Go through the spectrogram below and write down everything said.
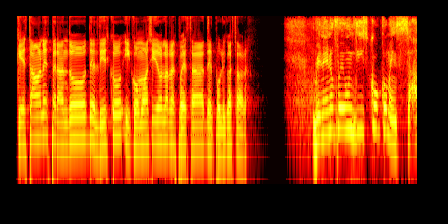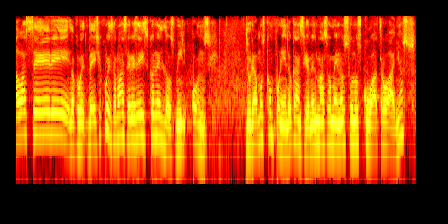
¿Qué estaban esperando del disco y cómo ha sido la respuesta del público hasta ahora? Veneno fue un disco comenzado a hacer, eh, de hecho comenzamos a hacer ese disco en el 2011. Duramos componiendo canciones más o menos unos cuatro años,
